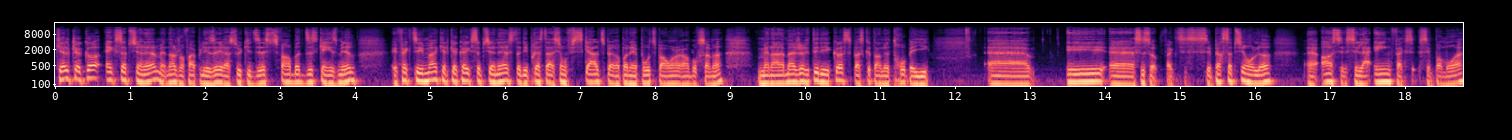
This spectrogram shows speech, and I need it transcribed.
Quelques cas exceptionnels, maintenant je vais faire plaisir à ceux qui disaient si tu fais en bas de 10-15 000, effectivement, quelques cas exceptionnels, si tu as des prestations fiscales, tu paieras pas d'impôt, tu peux avoir un remboursement. Mais dans la majorité des cas, c'est parce que tu en as trop payé. Euh, et euh, c'est ça. Fait que ces perceptions-là, euh, ah, c'est la Inc, c'est- pas moi.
